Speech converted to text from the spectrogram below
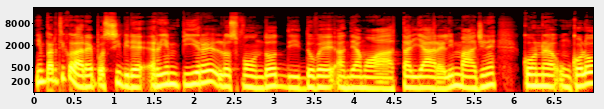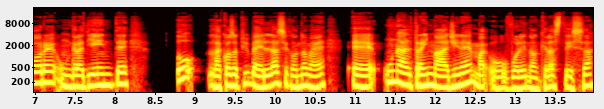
In particolare è possibile riempire lo sfondo di dove andiamo a tagliare l'immagine con un colore, un gradiente, o la cosa più bella, secondo me, è un'altra immagine, ma, o volendo anche la stessa,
